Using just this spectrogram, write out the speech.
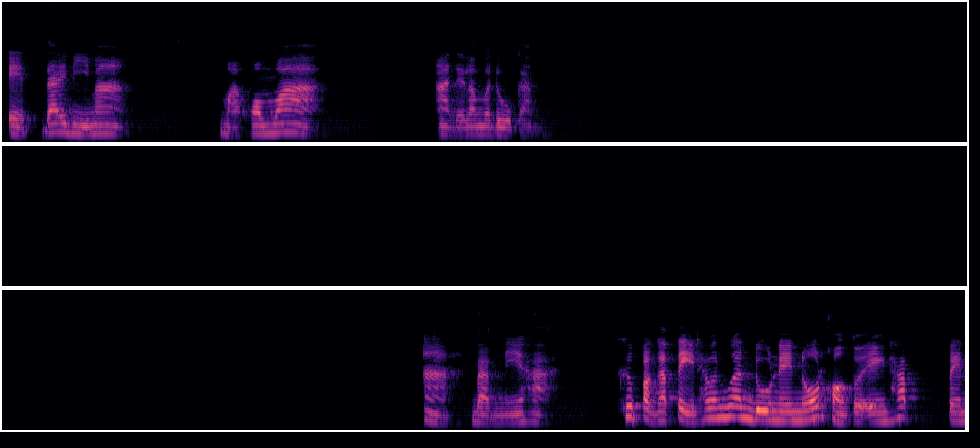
11 ได้ดีมาก หมายความว่า อ่าเดี๋ยวเรามาดูกัน อะแบบนี้ค่ะ คือปกติถ้าเพื่อนๆดูในโน้ตของตัวเองถ้าเป็น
